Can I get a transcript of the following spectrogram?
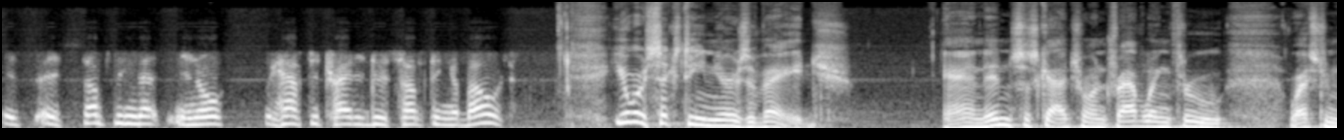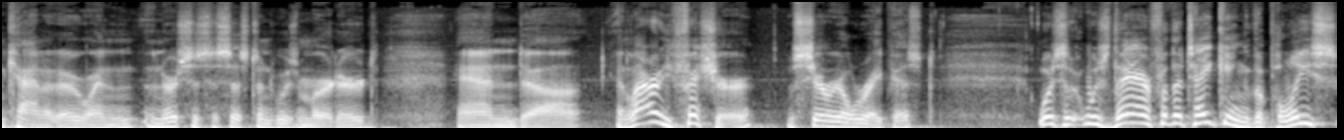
it's, it's something that, you know, we have to try to do something about. You were 16 years of age and in Saskatchewan, traveling through Western Canada when the nurse's assistant was murdered, and uh, and Larry Fisher, a serial rapist, was was there for the taking. The police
